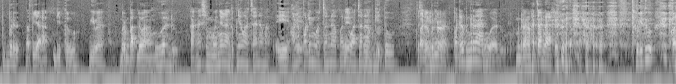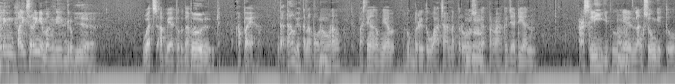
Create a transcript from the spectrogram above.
Bukber, tapi ya gitu gimana? Berempat doang Waduh. Karena semuanya nganggapnya wacana pak Iya, Alah iya. paling wacana, paling Iya. wacana Mm-mm. begitu Terus Padahal akhirnya- beneran? Padahal beneran Waduh. Beneran wacana Tapi itu paling paling sering emang di grup Iya WhatsApp ya terutama. Betul Apa ya? Nggak tahu ya kenapa orang-orang pasti nganggapnya bukber itu wacana terus nggak pernah kejadian asli gitu, kejadian langsung gitu.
